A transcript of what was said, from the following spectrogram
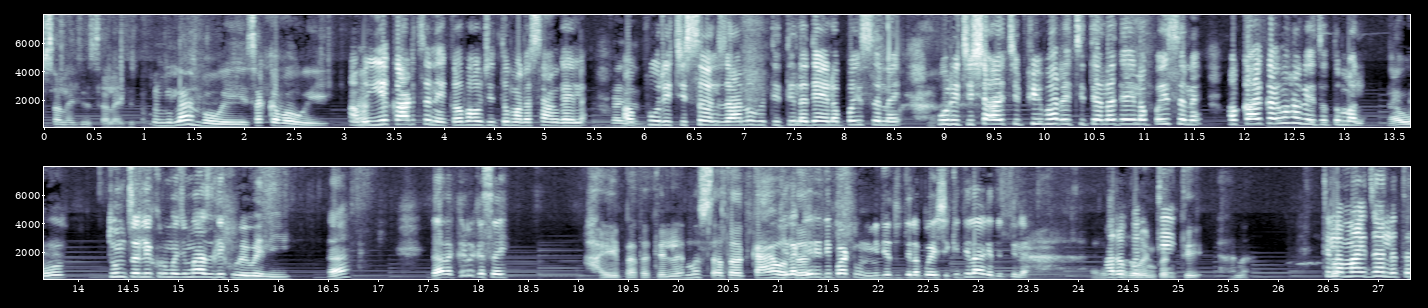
चालायचं चालायचं. पण मी लहान भाऊ आहे सक्का भाऊ आहे. मग एक अडचण आहे का भाऊजी तुम्हाला सांगायला? अहो, झालं? पुरीची सहल जाणं होती तिला द्यायला पैसे नाही. पुरीची शाळेची फी भरायची त्याला द्यायला पैसे नाही. अहो, काय काय मागायचं तुम्हाला? अहो तुमचं लेकरू म्हणजे माझं लेकरू आहे वहिनी. हा? दादा खरं कसं आहे? हाय पण आता त्याला मस्त आता काय तिला होतं? घरी ती पाठवून मी देतो तिला पैसे. किती लागत तिला? अरे पण बरोबर आहे, पण ती- ते हा ना. तिला माहीत झालं तर?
